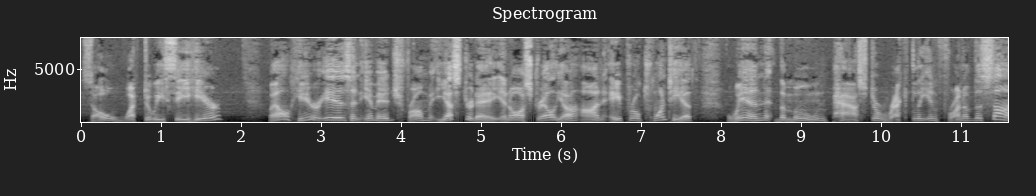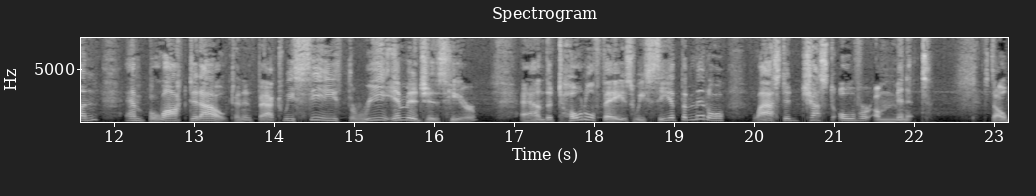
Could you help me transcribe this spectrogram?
So what do we see here? Well, here is an image from yesterday in Australia on April 20th, when the moon passed directly in front of the sun and blocked it out. And in fact, we see three images here. And the total phase we see at the middle lasted just over a minute. So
